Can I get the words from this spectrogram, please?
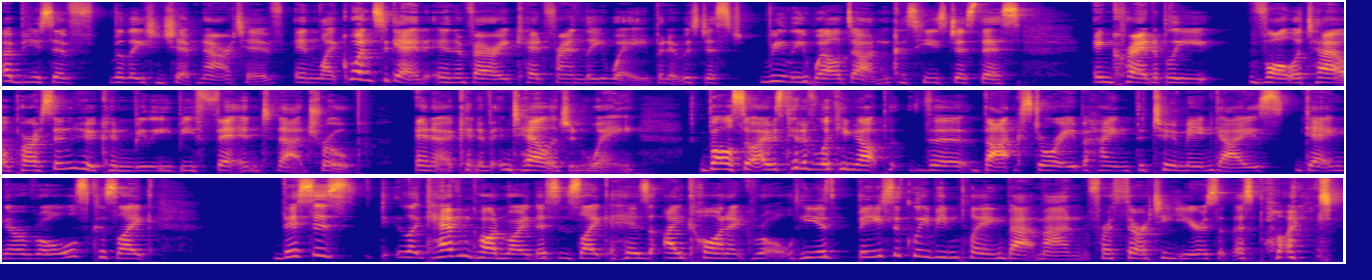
abusive relationship narrative in like once again in a very kid friendly way, but it was just really well done because he's just this incredibly volatile person who can really be fit into that trope in a kind of intelligent way. But also, I was kind of looking up the backstory behind the two main guys getting their roles because, like, this is like Kevin Conroy, this is like his iconic role. He has basically been playing Batman for 30 years at this point.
